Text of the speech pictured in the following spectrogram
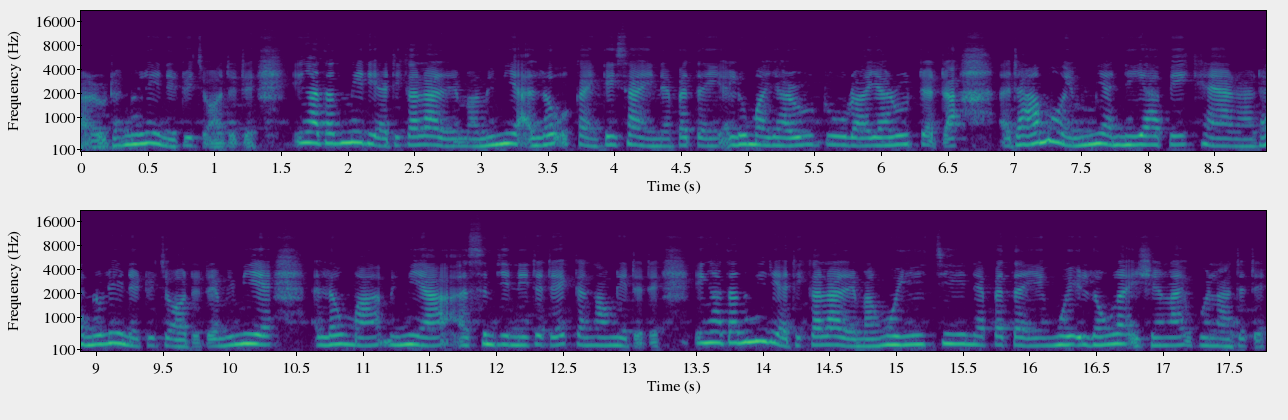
တာတို့ဒါမျိုးလေးတွေတွေ့ကြရတတ်တယ်အင်္ဂါသမီးတွေကဒီကာလထဲမှာမိမိကအလုပ်အကင်ကိစ္စရင်းနဲ့ပတ်သက်ရင်အလုပ်မှာယာရုတိုးတာယာရုတက်တာအဲဒါမှမဟုတ်ရင်မိမိကနေရာပေးခံရတာဒါမျိုးလေးတွေတွေ့ကြရတတ်တယ်မိမိရဲ့အလုပ်မှာမိမိကအဆင်ပြေနေတတ်တယ်ကံကောင်းနေတတ်တယ်အင်္ဂါသမီးတွေကဒီကာလထဲမှာငွေရေးကြီးနဲ့ပတ်သက်ရင်ငွေအလုံးလိုက်အရင်လိုက်ဝင်လာတတ်တယ်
